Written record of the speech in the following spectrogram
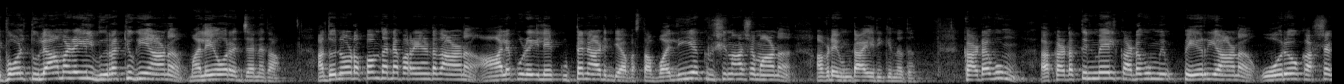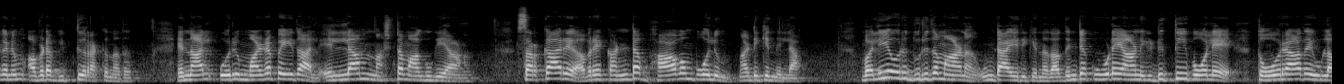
ഇപ്പോൾ തുലാമഴയിൽ വിറയ്ക്കുകയാണ് മലയോര ജനത. അതിനോടൊപ്പം തന്നെ പറയേണ്ടതാണ് ആലപ്പുഴയിലെ കുട്ടനാടിന്റെ അവസ്ഥ. വലിയ കൃഷിനാശമാണ് അവിടെ ഉണ്ടായിരിക്കുന്നത്. കടവും കടത്തിന്മേൽ കടവും പേറിയാണ് ഓരോ കർഷകനും അവിടെ വിത്തിറക്കുന്നത്. എന്നാൽ ഒരു മഴ പെയ്താൽ എല്ലാം നഷ്ടമാകുകയാണ്. സർക്കാർ അവരെ കണ്ട ഭാവം പോലും നടിക്കുന്നില്ല. വലിയ ഒരു ദുരിതമാണ് ഉണ്ടായിരിക്കുന്നത്. അതിന്റെ കൂടെയാണ് ഇടുത്തി പോലെ തോരാതെയുള്ള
